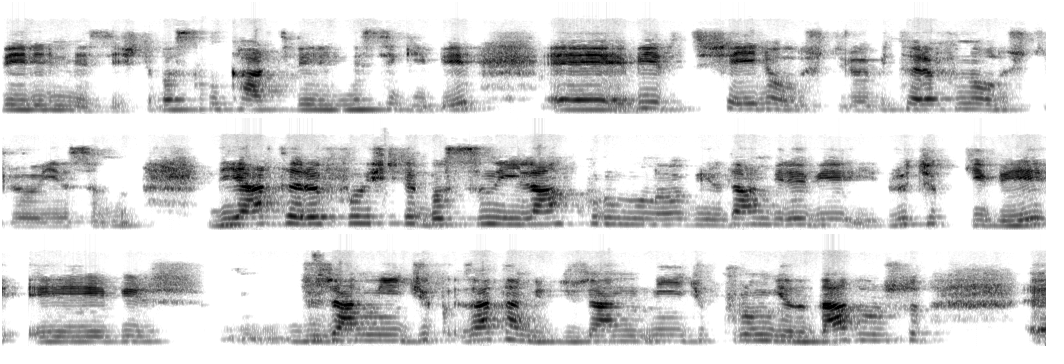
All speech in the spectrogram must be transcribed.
verilmesi, işte basın kartı verilmesi gibi e, bir şeyini oluşturuyor, bir tarafını oluşturuyor yasanın. Diğer tarafı işte basın ilan kurumunu birdenbire bir rütük gibi e, bir düzenleyici, zaten bir düzenleyici kurum ya da daha doğrusu e,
